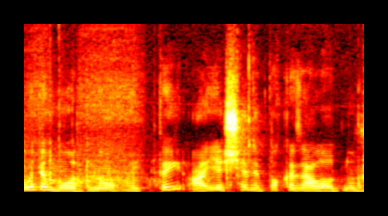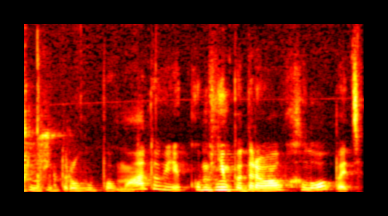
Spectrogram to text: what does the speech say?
будемо одного йти. А, я ще не показала одну дуже другу помаду, яку мені подарував хлопець.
